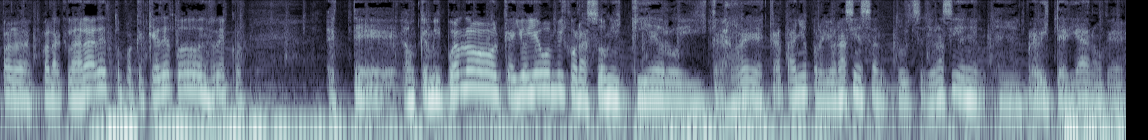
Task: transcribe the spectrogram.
para, para aclarar esto, porque quede todo en récord, este, aunque mi pueblo, que yo llevo en mi corazón y quiero y que es Cataño, pero yo nací en Santurce, yo nací en el, en Previsteriano, que,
